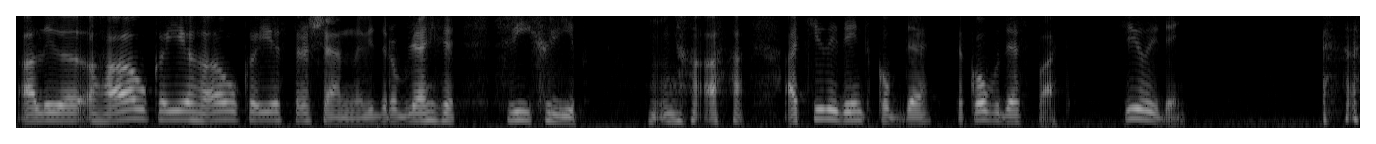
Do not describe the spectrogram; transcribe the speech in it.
але гавкає, гавкає страшенно, відробляє свій хліб. А, цілий день тако буде, тако буде спати. Цілий день.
